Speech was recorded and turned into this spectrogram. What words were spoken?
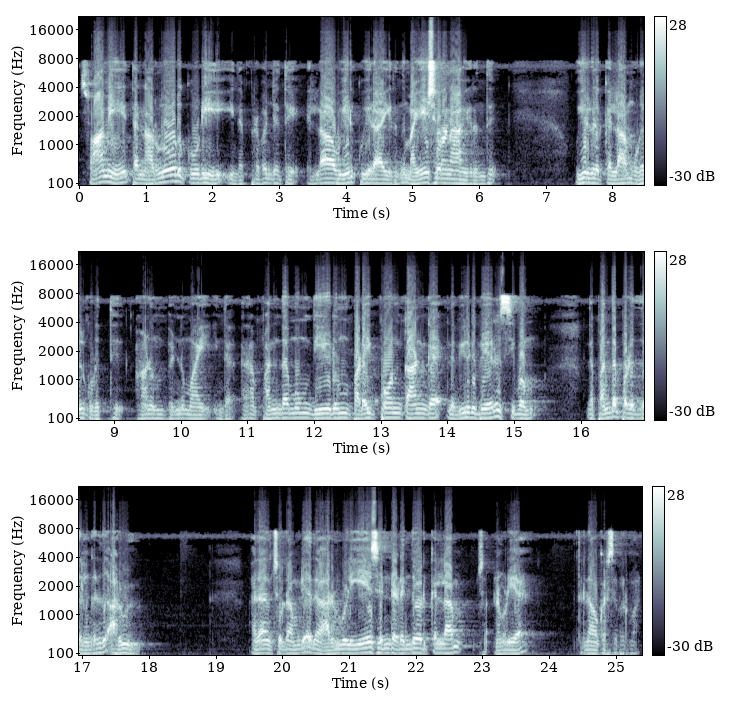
சுவாமி தன் அருளோடு கூடி இந்த பிரபஞ்சத்தை எல்லா உயிர்க்குயிராக இருந்து மகேஸ்வரனாக இருந்து உயிர்களுக்கெல்லாம் உடல் கொடுத்து ஆணும் பெண்ணுமாய் இந்த அதான் பந்தமும் வீடும் படைப்போன் காண்க இந்த வீடு பேரு சிவம். இந்த பந்தப்படுத்துதல்ங்கிறது அருள். அதான் சொல்ல முடியாது அருள் வழியே சென்றடைந்தவர்க்கெல்லாம் நம்முடைய திருநாவுக்கரசு பெருமான்.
